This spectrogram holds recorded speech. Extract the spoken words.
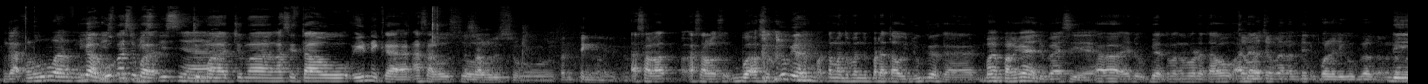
Nggak keluar nih Enggak, gua kan cuma cuma cuma ngasih tahu ini kan asal usul. Asal usul penting loh itu. asal asal usul maksud gue biar teman-teman pada tahu juga kan Boy, paling nggak edukasi ya. Eh, edu, biar teman-teman pada tahu ada Coba-coba nanti boleh di Google teman-teman. di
